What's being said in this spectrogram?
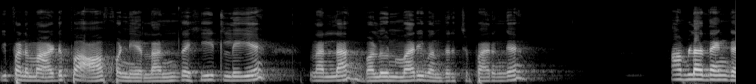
இப்போ நம்ம அடுப்பை ஆஃப் பண்ணிடலாம். இந்த ஹீட்லேயே நல்லா பலூன் மாதிரி வந்துருச்சு பாருங்கள் அவ்வளோதாங்க.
